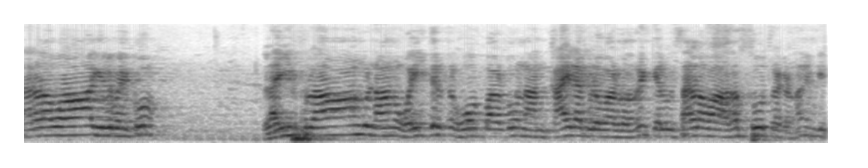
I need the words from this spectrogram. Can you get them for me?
ಸರಳವಾಗಿರಬೇಕು. ಲೈಫ್ ಲಾಂಗ್ ನಾನು ವೈದ್ಯರ ಹತ್ರ ಹೋಗಬಾರ್ದು, ನಾನು ಕಾಯಿಲೆ ಬಿಡಬಾರ್ದು ಅಂದರೆ ಕೆಲವು ಸರಳವಾದ ಸೂತ್ರಗಳನ್ನ ನಿಮಗೆ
